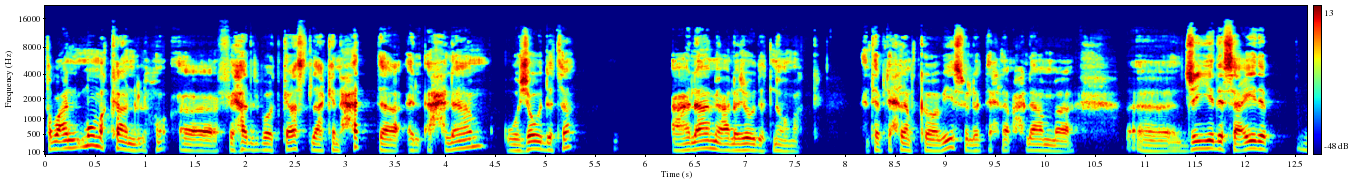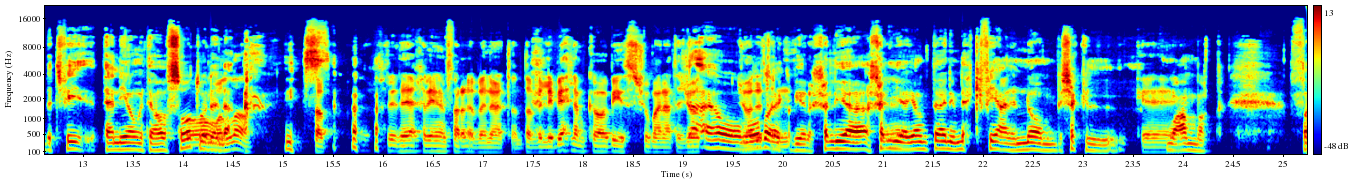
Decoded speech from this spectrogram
طبعا مو مكان آه، في هذا البودكاست لكن حتى الأحلام وجودته علامة على جودة نومك. أنت بتحلم كوابيس ولا بتحلم أحلام آه، آه، جيدة سعيدة بتفيق ثاني يوم أنت مبسوط ولا لا؟ والله. طب خلينا نفرق بيناتهم. طب اللي بيحلم كوابيس شو معناته؟ لا جودة موضوع الن- كبير. خليها خليها إيه. يوم ثاني بنحكي فيه عن النوم بشكل معمق. ف...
